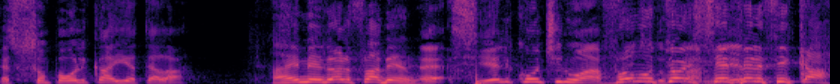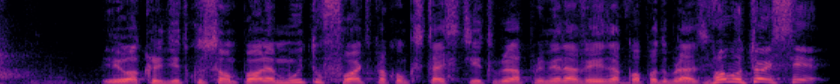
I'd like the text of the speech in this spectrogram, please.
é se o São Paulo cair até lá. Aí melhora o Flamengo. É, se ele continuar Vamos torcer Flamengo, pra ele ficar. eu acredito que o São Paulo é muito forte para conquistar esse título pela primeira vez da Copa do Brasil. Vamos torcer.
